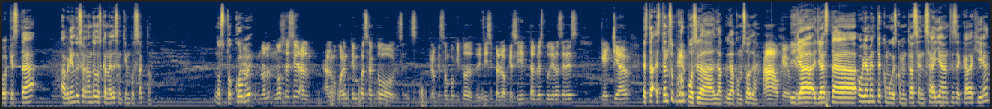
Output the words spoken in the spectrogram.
Porque está abriendo y cerrando los canales en tiempo exacto. Nos tocó Bueno, no, no sé si al- a lo mejor en tiempo exacto creo que está un poquito difícil, pero lo que sí tal vez pudiera hacer es gatear. Está, está en subgrupos la, la, la consola. Ah, ok, ok. Y ya, ya está, obviamente como les comentaba, se ensaya antes de cada gira.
